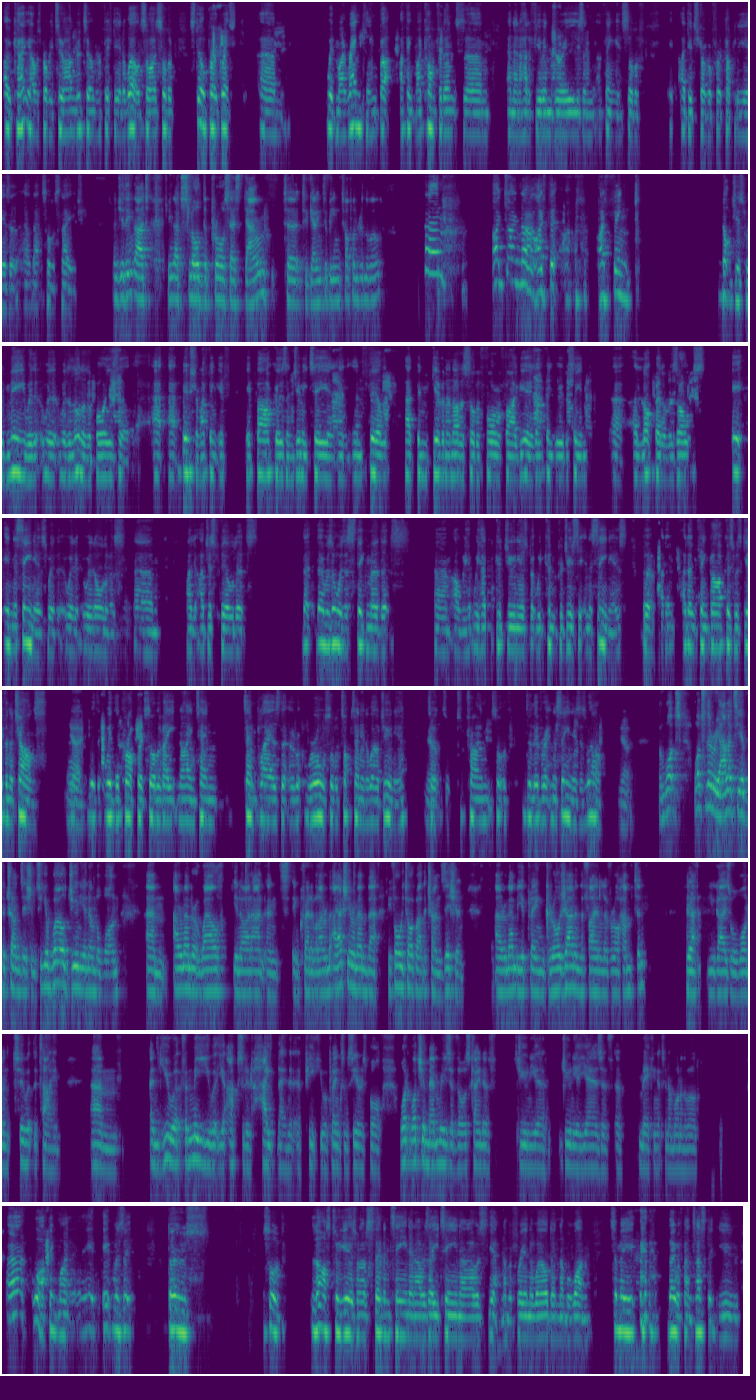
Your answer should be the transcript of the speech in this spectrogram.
okay. I was probably 200, 250 in the world. So I sort of still progressed um, with my ranking, but I think my confidence, um, and then I had a few injuries, and I think it's sort of, I did struggle for a couple of years at, at that sort of stage. And do you think that do you think that slowed the process down to, to getting to being top hundred in the world? Um, I don't know. I think I think not just with me, with with with a lot of the boys uh, at, at Bisham. I think if if Barker's and Jimmy T and, and, and, Phil had been given another sort of four or five years, I think we would have seen uh, a lot better results in, the seniors with with with all of us. Um, I, I just feel that that there was always a stigma that um, oh we we had good juniors but we couldn't produce it in the seniors but I don't I don't think Barker's was given a chance. Uh, yeah. with with the crop of sort of eight, nine, ten, ten players that are, were all sort of top ten in the world junior yeah. to, to, to try and sort of deliver it in the seniors as well. Yeah. And what's what's the reality of the transition? So you're world junior number one. Um, I remember it well, you know, and, and, and incredible. I, rem- I actually remember before we talk about the transition, I remember you playing Grosjean in the final of Roehampton. Yeah. you guys were one and two at the time. Um, and you were, for me, you were at your absolute height then at peak. You were playing some serious ball. What What's your memories of those kind of junior junior years of, of making it to number one in the world? Uh, well, I think my it, it was it, those sort of last two years when I was 17 and I was 18 and I was yeah number three in the world and number one to me they were fantastic. You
